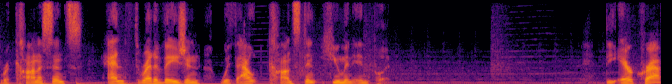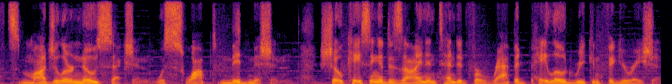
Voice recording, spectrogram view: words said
reconnaissance, and threat evasion without constant human input the aircraft's modular nose section was swapped mid-mission, showcasing a design intended for rapid payload reconfiguration.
